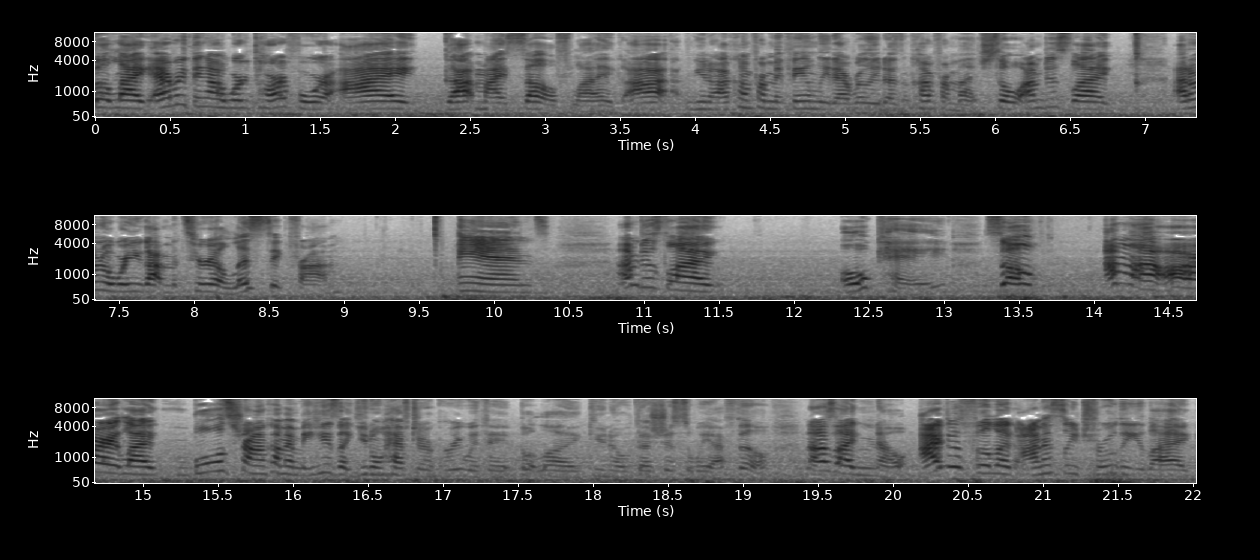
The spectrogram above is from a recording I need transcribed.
But like everything I worked hard for, I got myself. Like I, you know, I come from a family that really doesn't come from much. So I'm just like, I don't know where you got materialistic from. And I'm just like, okay. So I'm like, all right, like Bull's trying to come at me. He's like, you don't have to agree with it, but like, you know, that's just the way I feel. And I was like, no, I just feel like honestly, truly, like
